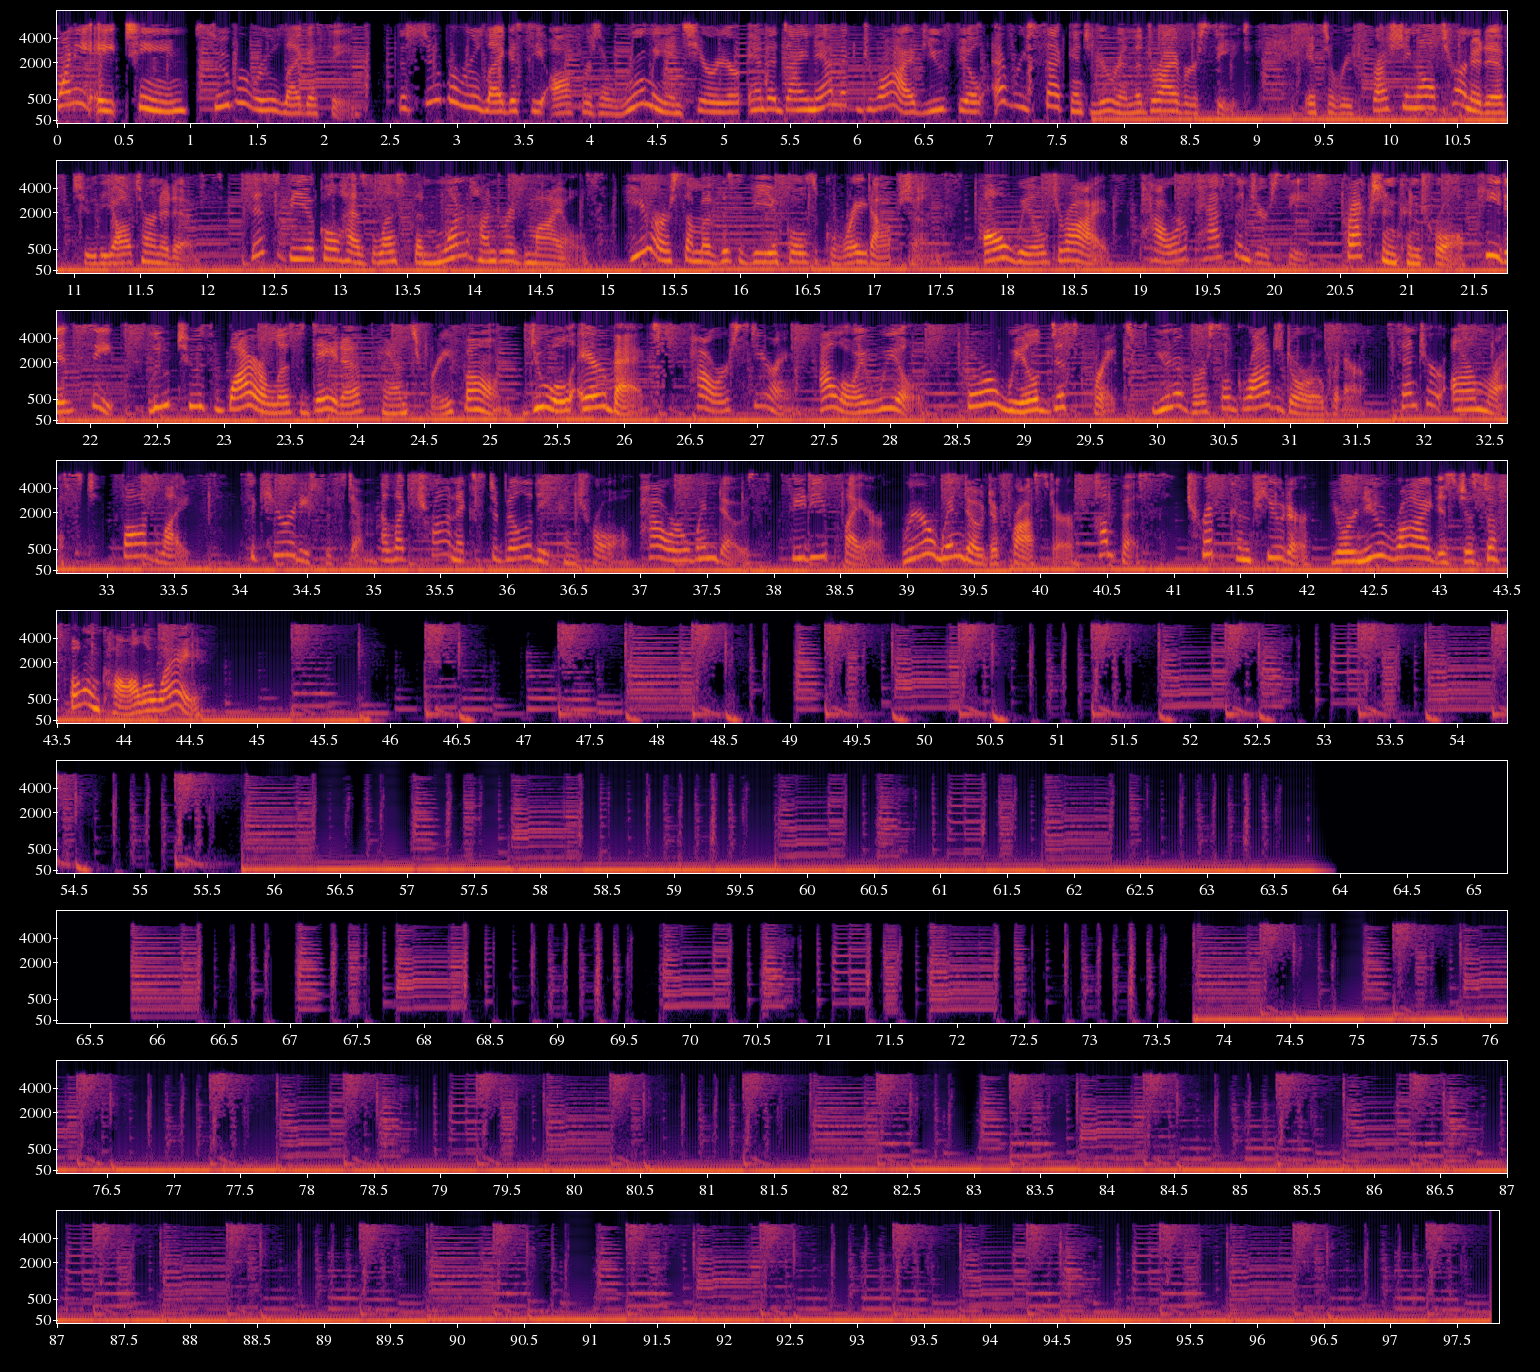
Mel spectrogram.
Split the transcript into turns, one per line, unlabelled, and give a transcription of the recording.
2018 Subaru Legacy. The Subaru Legacy offers a roomy interior and a dynamic drive you feel every second you're in the driver's seat. It's a refreshing alternative to the alternatives. This vehicle has less than 100 miles. Here are some of this vehicle's great options. All-wheel drive, power passenger seat, traction control, heated seats, Bluetooth wireless data, hands-free phone, dual airbags, power steering, alloy wheels, four-wheel disc brakes, universal garage door opener, center armrest, fog lights, security system, electronic stability control, power windows, CD player, rear window defroster, compass, trip computer. Your new ride is just a phone call away.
